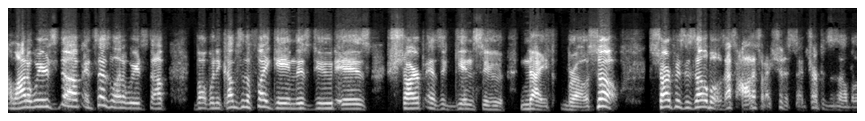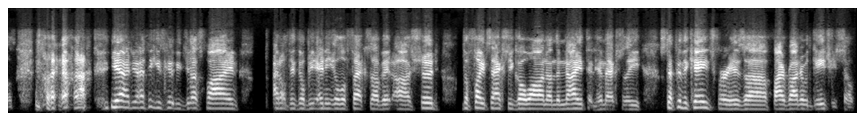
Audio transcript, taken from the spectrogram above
a lot of weird stuff and says a lot of weird stuff. But when it comes to the fight game, this dude is sharp as a Ginsu knife, bro. So sharp as his elbows. That's all. Oh, that's what I should have said. Sharp as his elbows. But yeah, dude, I think he's going to be just fine. I don't think there'll be any ill effects of it. Uh, should the fights actually go on on the 9th and him actually step in the cage for his uh, five rounder with Gaethje. So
